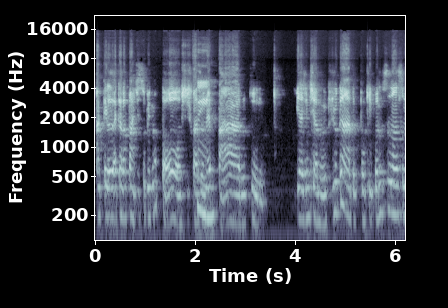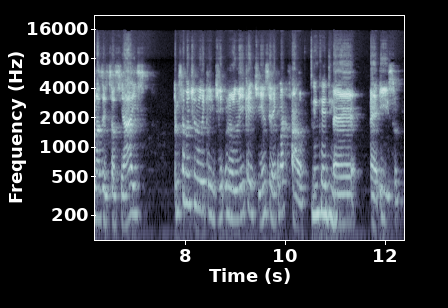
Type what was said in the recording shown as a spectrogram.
Aquela, aquela parte de subir no poste, de fazer Sim. reparo, tudo. E a gente é muito julgado, porque quando se lança nas redes sociais, principalmente no LinkedIn, no LinkedIn, sei nem como é que fala. LinkedIn. É, é isso.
